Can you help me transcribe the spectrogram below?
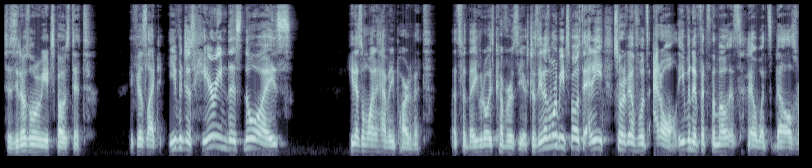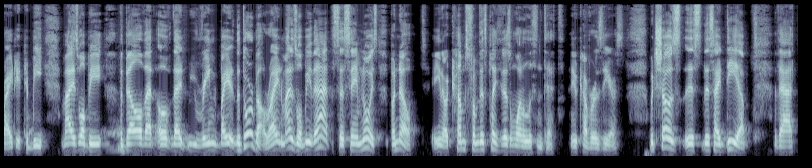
Says he doesn't want to be exposed to it. He feels like even just hearing this noise, he doesn't want to have any part of it. That's what they, he would always cover his ears because he doesn't want to be exposed to any sort of influence at all, even if it's the most. What's bells, right? It could be might as well be the bell that oh, that you ring by the doorbell, right? It might as well be that. It's the same noise, but no, you know, it comes from this place. He doesn't want to listen to it. He would cover his ears, which shows this this idea that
